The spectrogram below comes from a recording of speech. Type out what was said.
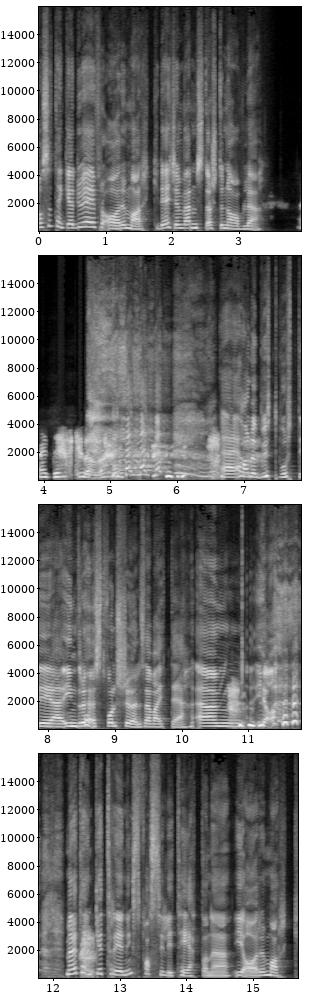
og så tenker jeg, du er fra Aremark. Det er ikke en verdens største navle. Nei, det skulle jeg det Eh, jeg har nå budt borti eh, Indre Østfold sjøl, så jeg veit det. Um, ja. Men jeg tenker treningsfasilitetene i Aremark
